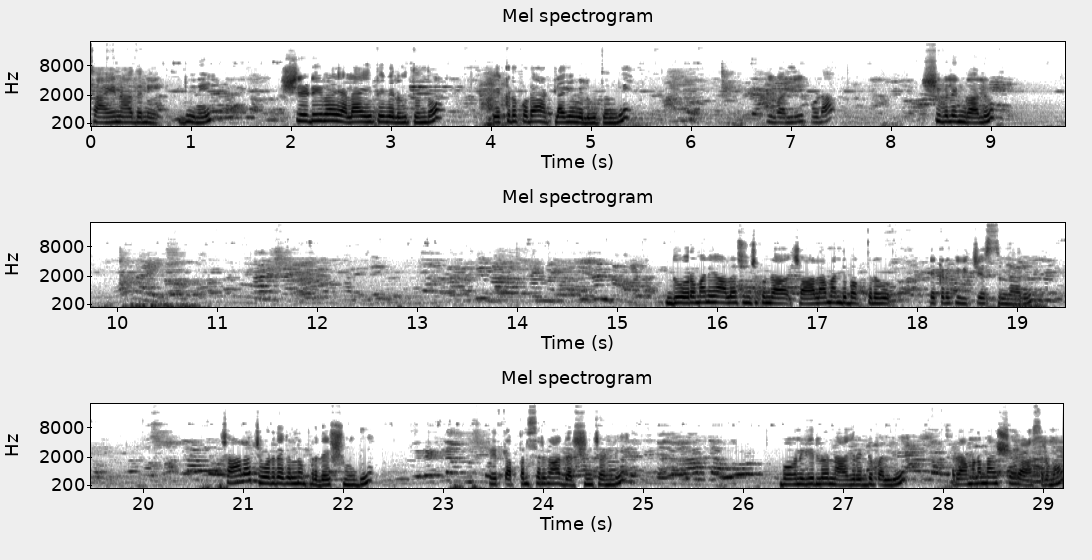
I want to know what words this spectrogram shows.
సాయినాథని దుని. షిరిడీలో ఎలా అయితే వెలుగుతుందో ఇక్కడ కూడా అట్లాగే వెలుగుతుంది. ఇవన్నీ కూడా శివలింగాలు. దూరమని ఆలోచించకుండా చాలామంది భక్తులు ఇక్కడికి విచ్చేస్తున్నారు. చాలా చూడదగిన ప్రదేశం ఇది. మీరు తప్పనిసరిగా దర్శించండి. భువనగిరిలో నాగిరెడ్డిపల్లి రమణ మహేశ్వర ఆశ్రమం.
